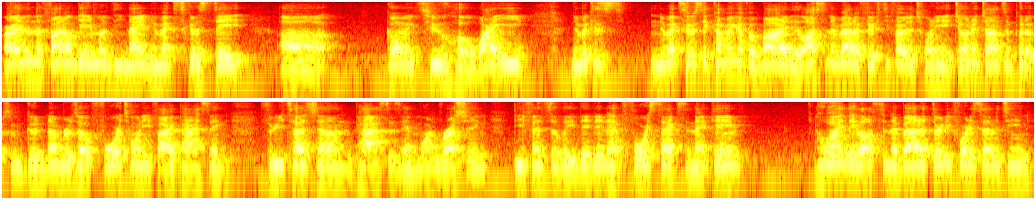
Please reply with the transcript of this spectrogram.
All right, then the final game of the night, New Mexico State uh, going to Hawaii. New Mexico New Mexico State coming off a bye. They lost to Nevada 55 to 28. Jonah Johnson put up some good numbers though. 425 passing, three touchdown passes, and one rushing. Defensively, they did have four sacks in that game. Hawaii, they lost to Nevada 34 to 17.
